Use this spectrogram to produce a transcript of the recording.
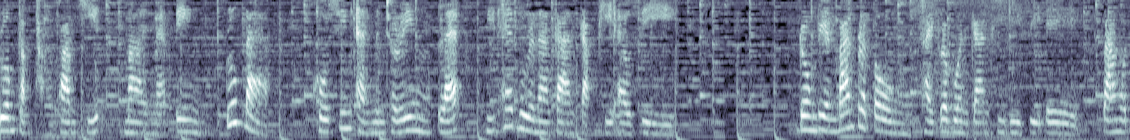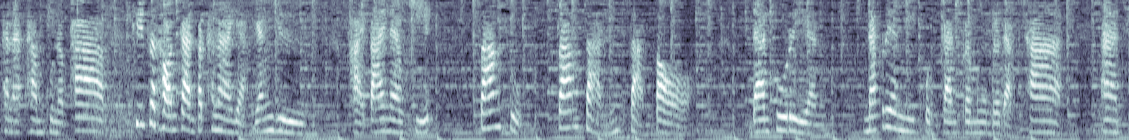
ร่วมกับผังความคิด Mind Mapping รูปแบบ Coaching and Mentoring และนิเทศบูรณาการกับ PLC โรงเรียนบ้านประตง ใช้กระบวนการ PDCA สร้างวัฒนธรรมคุณภาพ ที่สะท้อนการพัฒนาอย่างยั่งยืน ภายใต้แนวคิด สร้างสุข สร้างสรรค์สานต่อ ด้านผู้เรียน นักเรียนมีผลการประเมินระดับชาติ RT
